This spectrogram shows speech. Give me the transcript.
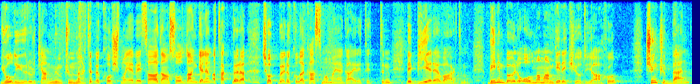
Yolu yürürken mümkün mertebe koşmaya ve sağdan soldan gelen ataklara çok böyle kulak asmamaya gayret ettim ve bir yere vardım. Benim böyle olmamam gerekiyordu yahu. Çünkü ben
